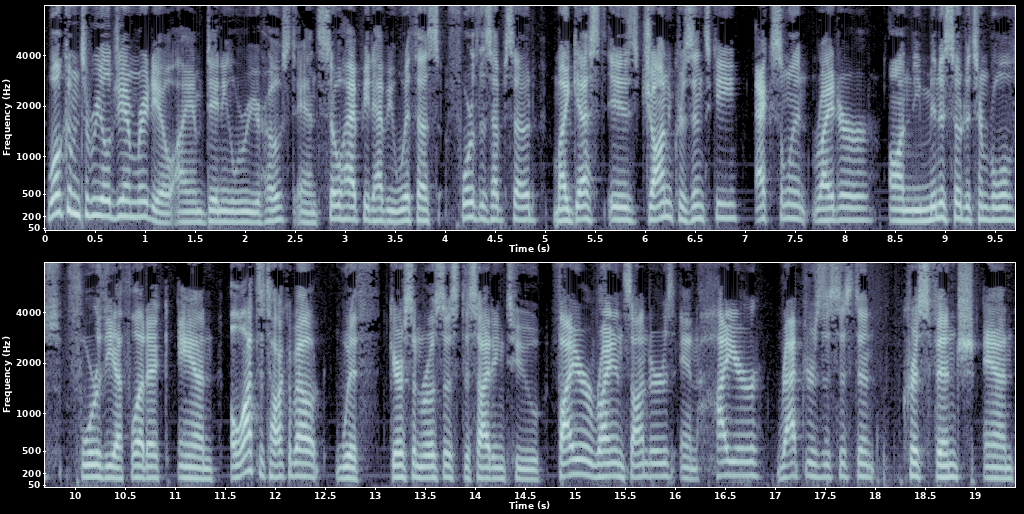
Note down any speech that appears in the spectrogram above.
Welcome to RealGM Radio. I am Danny Leroux, your host, and so happy to have you with us for this episode. My guest is Jon Krawczynski, excellent writer on the Minnesota Timberwolves for The Athletic, and a lot to talk about with Gersson Rosas deciding to fire Ryan Saunders and hire Raptors assistant Chris Finch, and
